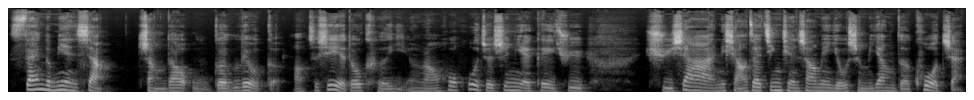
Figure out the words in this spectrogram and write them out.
三个面向涨到五个、六个啊，这些也都可以。然后，或者是你也可以去许下你想要在金钱上面有什么样的扩展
